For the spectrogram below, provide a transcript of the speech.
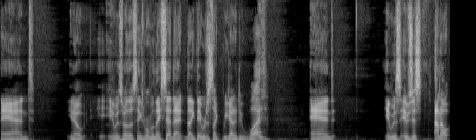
and you know it, it was one of those things where when they said that, like they were just like, "We got to do what?" and it was it was just I don't know.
